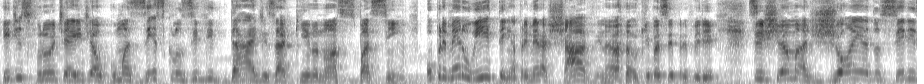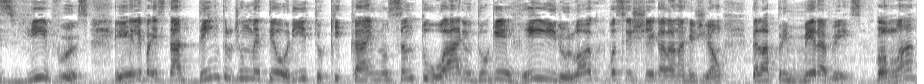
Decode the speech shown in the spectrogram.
e desfrute aí de algumas exclusividades aqui no nosso espacinho. O primeiro item, a primeira chave, né? o que você preferir, se chama Joia dos Seres Vivos. E ele vai estar dentro de um meteorito que cai no Santuário do Guerreiro. Logo que você você chega lá na região pela primeira vez. Vamos lá?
